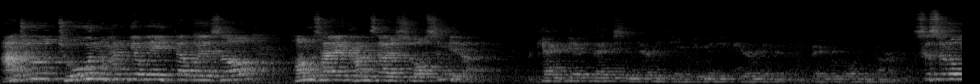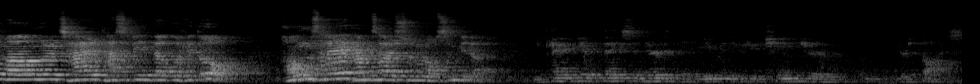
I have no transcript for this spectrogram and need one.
아주 좋은 환경에 있다고 해서 범사에 감사할 수 없습니다. You can't give thanks in everything, even if you're in a favorable environment. 스스로 마음을 잘 다스린다고 해도 범사에 감사할 수는 없습니다. You can't give thanks in everything, even if you change your, your thoughts.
